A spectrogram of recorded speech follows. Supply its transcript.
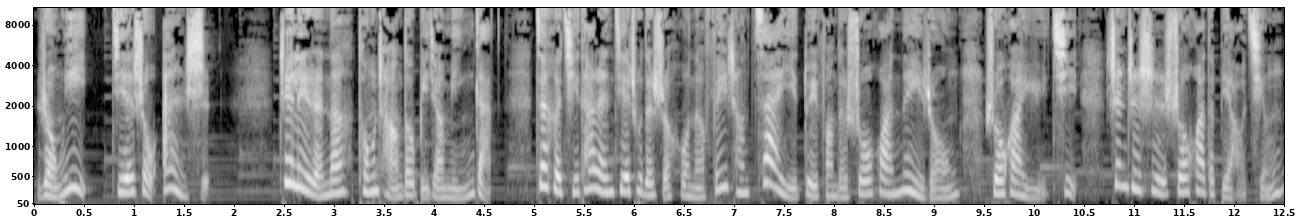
容易接受暗示。这类人呢，通常都比较敏感，在和其他人接触的时候呢，非常在意对方的说话内容、说话语气，甚至是说话的表情。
